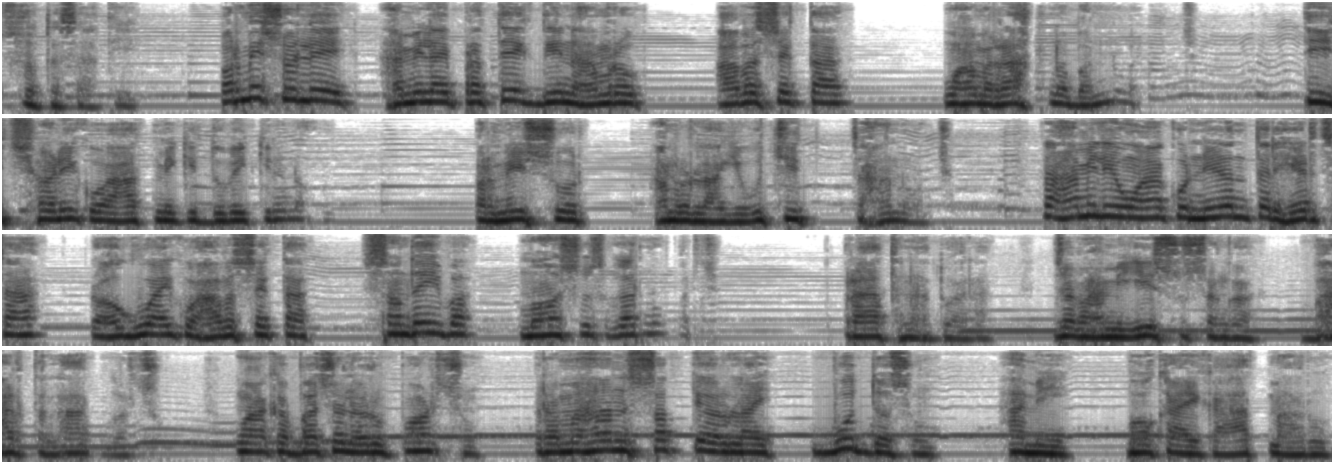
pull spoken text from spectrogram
श्रोत साथी परमेश्वरले हामीलाई प्रत्येक दिन हाम्रो आवश्यकता उहाँमा राख्न भन्नुभएको ती क्षणिको आत्मिकी दुवै किन नहुन्? परमेश्वर हाम्रो लागि उचित चाहनुहुन्छ। र हामीले उहाँको निरन्तर हेरचाह र अगुवाईको आवश्यकता सदैव महसुस गर्नुपर्छ। प्रार्थनाद्वारा जब हामी यसुसँग वार्तालाप गर्छौँ उहाँका वचनहरू पढ्छौँ र महान सत्यहरूलाई बुझ्दछौँ हामी भोकाएका आत्माहरू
